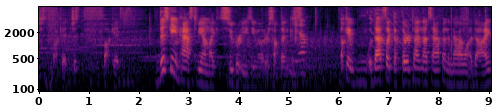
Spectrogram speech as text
just fuck it. Just fuck it. This game has to be on like super easy mode or something. Yep. Okay, w- that's like the third time that's happened, and now I want to die.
